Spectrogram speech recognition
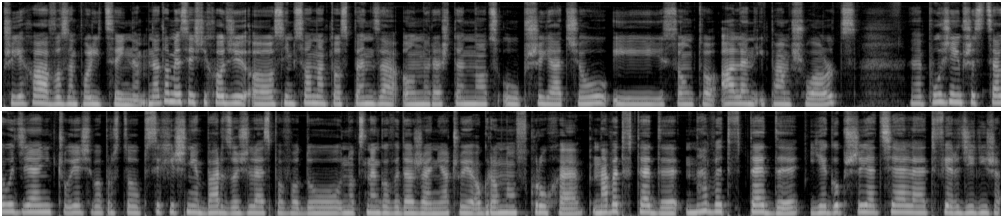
przyjechała wozem policyjnym. Natomiast jeśli chodzi o Simpsona, to spędza on resztę noc u przyjaciół i są to Allen i Pam Schwartz. E, później przez cały dzień czuje się po prostu psychicznie bardzo źle z powodu nocnego wydarzenia, czuje ogromną skruchę. Nawet wtedy, nawet wtedy jego przyjaciele twierdzili, że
